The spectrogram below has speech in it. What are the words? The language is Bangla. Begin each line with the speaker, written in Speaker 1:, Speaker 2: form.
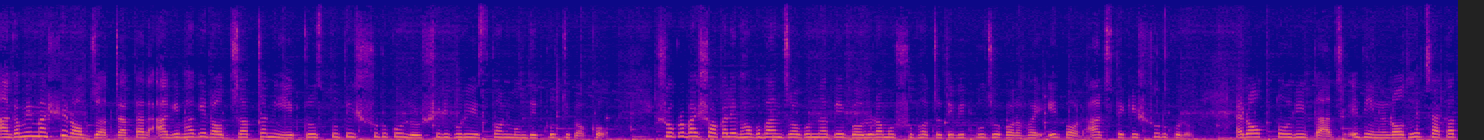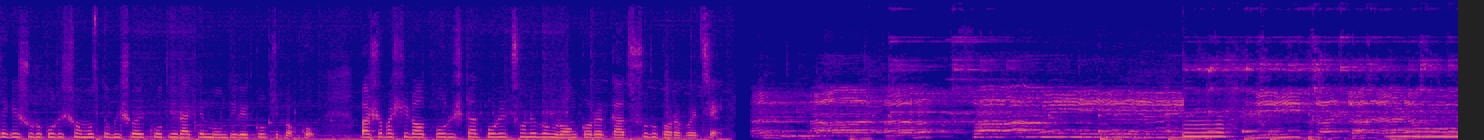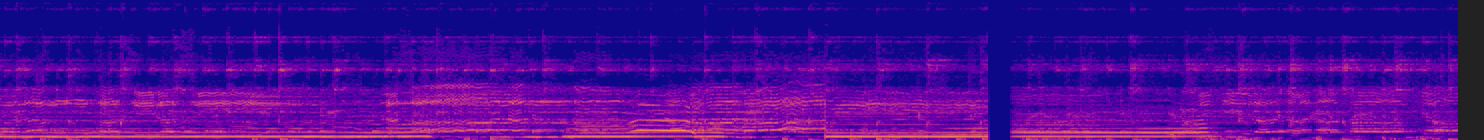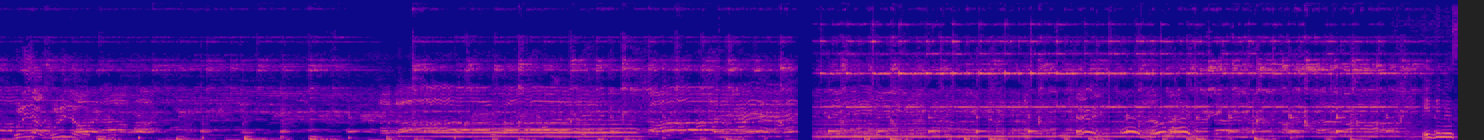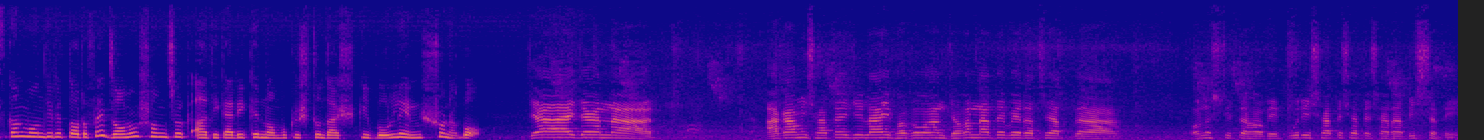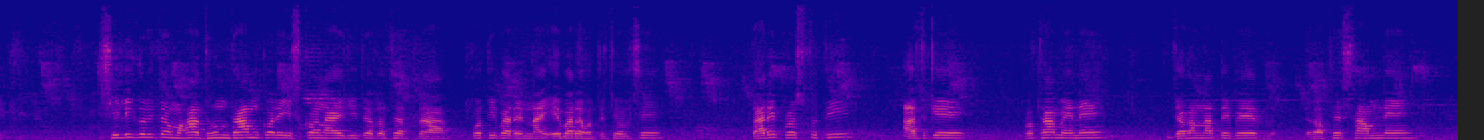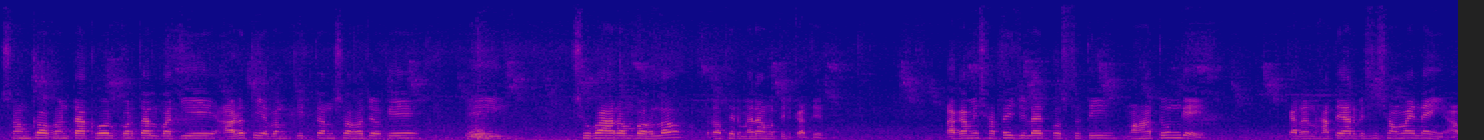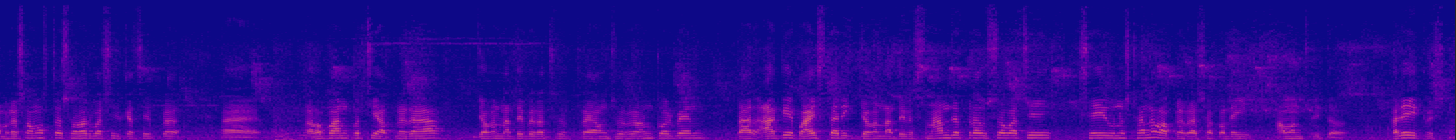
Speaker 1: আগামী মাসে রথযাত্রা তার আগেভাগে রথযাত্রা নিয়ে প্রস্তুতি শুরু করল শিলিগুড়ি ইস্কন মন্দির কর্তৃপক্ষ শুক্রবার সকালে ভগবান জগন্নাথ দেব বলরাম ও সুভদ্রা দেবীর পুজো করা হয় এরপর আজ থেকে শুরু হলো রথ তৈরির কাজ এদিন রথের চাকা থেকে শুরু করে সমস্ত বিষয়ে খতিয়ে রাখেন মন্দিরের কর্তৃপক্ষ পাশাপাশি রথ পরিষ্কার পরিচ্ছন্ন এবং রং করার কাজ শুরু করা হয়েছে
Speaker 2: जगन्नाथः स्वामी नीचचरणो नन्तशिरसि
Speaker 3: ঘুরে যাও
Speaker 1: এদিন ইস্কন মন্দিরের তরফে জনসংযোগ আধিকারিক নবকৃষ্ণ দাস কি বললেন শোনাবো।
Speaker 4: জয় জগন্নাথ। আগামী সাতই জুলাই ভগবান জগন্নাথ দেবের রথযাত্রা অনুষ্ঠিত হবে পুরীর সাথে সাথে সারা বিশ্বতে। শিলিগুড়িতে মহা ধুমধাম করে ইস্কন আয়োজিত রথযাত্রা প্রতিবারের ন্যায় এবারে হতে চলছে। তারই প্রস্তুতি আজকে প্রথম এনে জগন্নাথ দেবের রথের সামনে শঙ্খ ঘণ্টা খোল, করতাল বাজিয়ে আরতি এবং কীর্তন সহযোগে এই শুভারম্ভ হলো রথের মেরামতির কাজের। আগামী সাতই জুলাইয়ের প্রস্তুতি মহাতুঙ্গে। কারণ হাতে আর বেশি সময় নেই। আমরা সমস্ত শহরবাসীর কাছে আহ্বান করছি, আপনারা জগন্নাথ দেবের রথযাত্রায় অংশগ্রহণ করবেন। তার আগে বাইশ তারিখ জগন্নাথ দেবের স্নানযাত্রা উৎসব আছে। সেই অনুষ্ঠানেও আপনারা সকলেই আমন্ত্রিত। হরে কৃষ্ণ।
